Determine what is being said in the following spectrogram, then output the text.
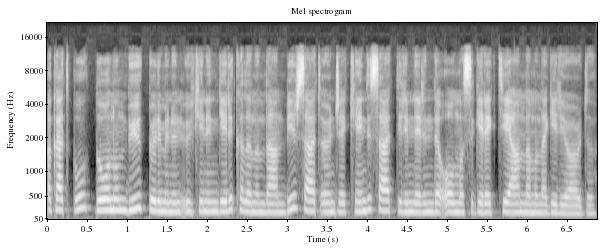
Fakat bu, doğunun büyük bölümünün ülkenin geri kalanından bir saat önce kendi saat dilimlerinde olması gerektiği anlamına geliyordu.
